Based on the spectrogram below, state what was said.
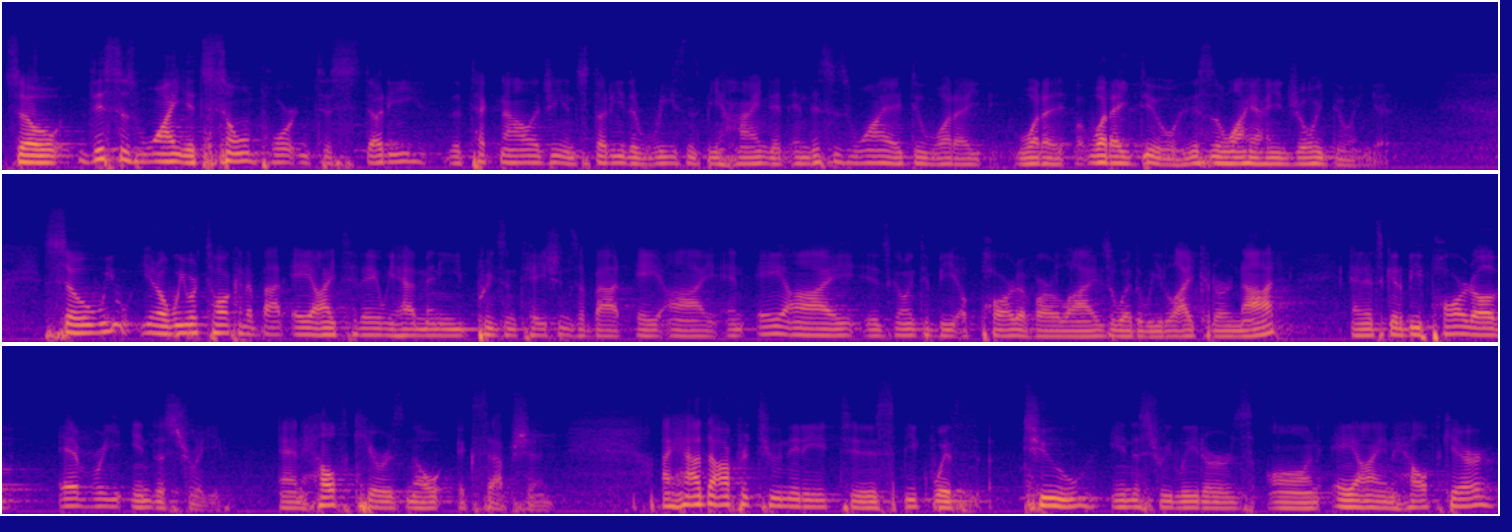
So this is why it's so important to study the technology and study the reasons behind it, and this is why I do what I, what I, what I do. And this is why I enjoy doing it. So we, you know, we were talking about AI today. We had many presentations about AI, and AI is going to be a part of our lives whether we like it or not, and it's going to be part of every industry, and healthcare is no exception. I had the opportunity to speak with two industry leaders on AI in healthcare,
